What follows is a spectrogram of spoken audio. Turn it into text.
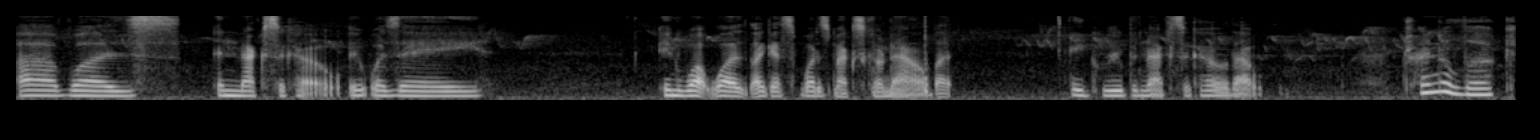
uh, was in Mexico. It was a in what was I guess what is Mexico now, but a group in Mexico that I'm trying to look.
